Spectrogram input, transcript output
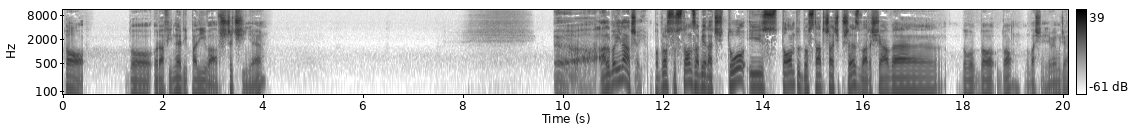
to do rafinerii paliwa w Szczecinie. Albo inaczej, po prostu stąd zabierać tu i stąd dostarczać przez Warszawę do, do, do, no właśnie, nie wiem gdzie.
